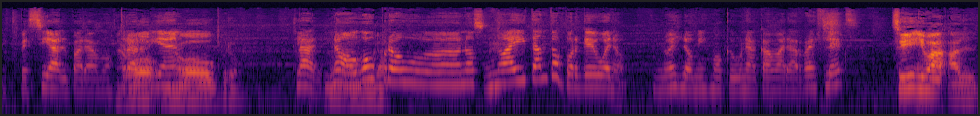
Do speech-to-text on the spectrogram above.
especial para una, mostrar Go- bien. una GoPro. Claro, no. GoPro uh, no, no hay tanto porque, bueno, no es lo mismo que una cámara reflex. Sí, iba al,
